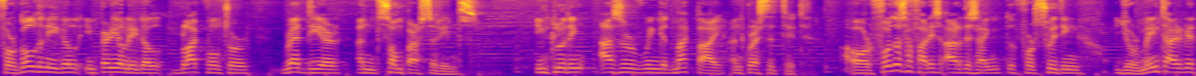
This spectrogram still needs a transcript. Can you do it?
for golden eagle, imperial eagle, black vulture, red deer, and some passerines, including azure-winged magpie and crested tit. Our photo safaris are designed for shooting your main target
